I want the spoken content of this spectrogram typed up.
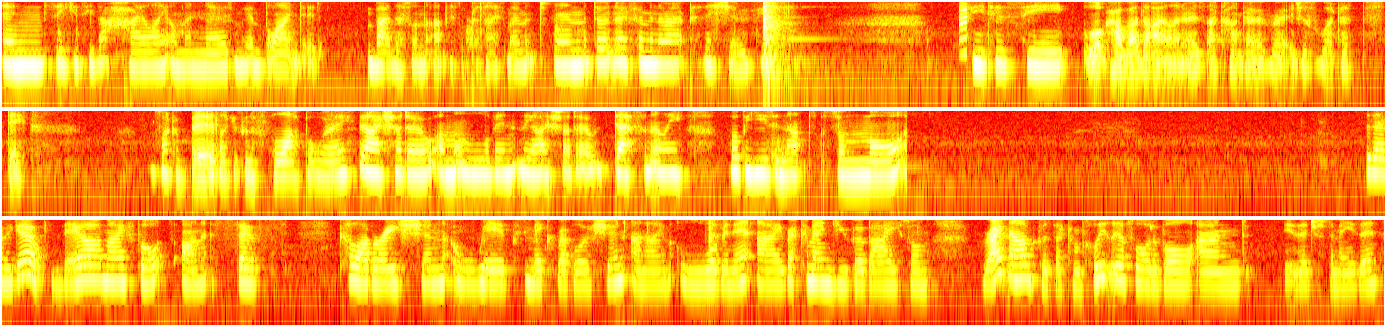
And so you can see that highlight on my nose. I'm getting blinded by the sun at this precise moment. Um, I don't know if I'm in the right position for you, to, for you to see. Look how bad the eyeliner is. I can't go over it. It just looks like a stick. It's like a bird, like it's gonna flap away. The eyeshadow, I'm loving the eyeshadow. Definitely will be using that some more. So there we go. They are my thoughts on Soph's collaboration with Makeup Revolution and I'm loving it. I recommend you go buy some right now because they're completely affordable and they're just amazing.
